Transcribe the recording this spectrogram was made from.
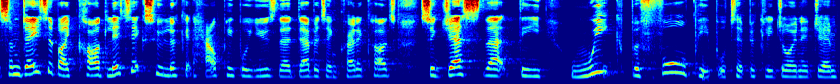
some data by Cardlytics, who look at how people use their debit and credit cards, suggests that the week before people typically join a gym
